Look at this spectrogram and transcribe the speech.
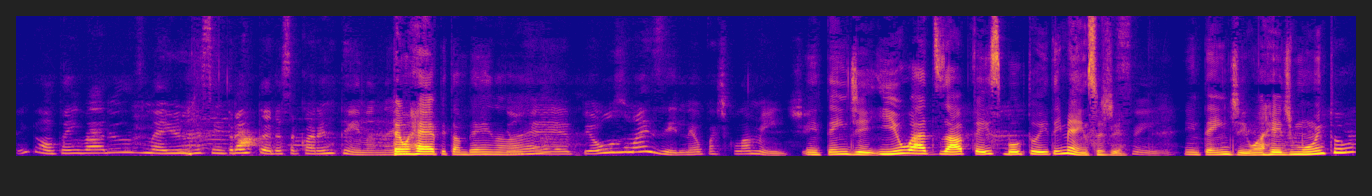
Então, tem vários meios de se entreter nessa quarentena, né? Tem o rap também, não tem é? Tem o rap. Eu uso mais ele, né? Eu particularmente. Entendi. E o WhatsApp, Facebook, Twitter e Messenger. Sim. Entendi. Uma rede muito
